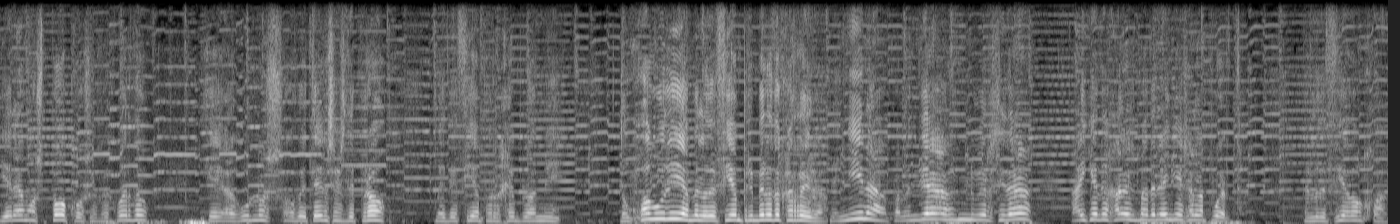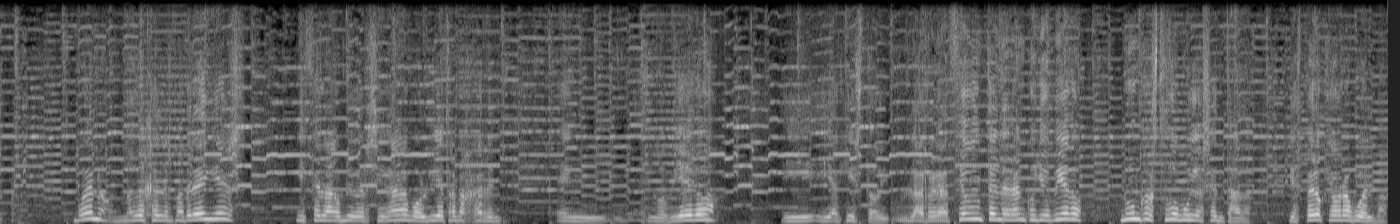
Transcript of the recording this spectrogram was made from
y éramos pocos y recuerdo que algunos obetenses de pro me decían, por ejemplo, a mí, don Juan Uría me lo decía en primero de carrera, niñina, para venir a la universidad hay que dejar las madreñas a la puerta, me lo decía don Juan. Bueno, no dejé las madreñas, hice la universidad, volví a trabajar en, en, Oviedo y, y, aquí estoy. La relación entre Naranco y Oviedo nunca estuvo muy asentada y espero que ahora vuelva.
